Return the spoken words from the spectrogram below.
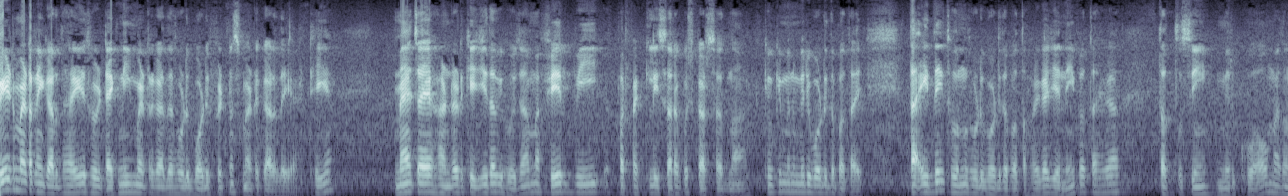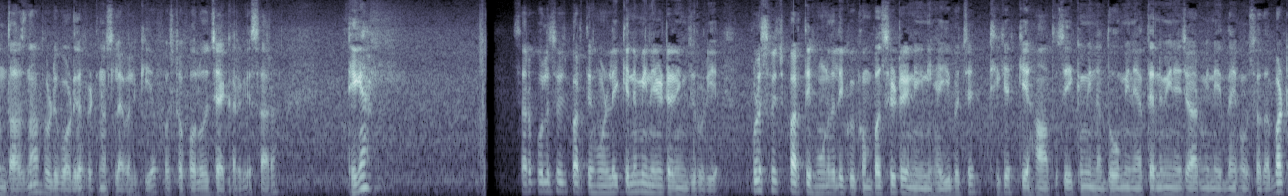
weight ਮੈਟਰ ਨਹੀਂ ਕਰਦਾ ਹੈ ਇਹ ਥੋੜੀ ਟੈਕਨੀਕ ਮੈਟਰ ਕਰਦਾ ਥੋੜੀ ਬੋਡੀ ਫਿਟਨੈਸ ਮੈਟਰ ਕਰਦੀ ਹੈ ਠੀਕ ਹੈ? ਮੈਂ ਚਾਹੇ 100 kg ਦਾ ਵੀ ਹੋ ਜਾ, ਮੈਂ ਫਿਰ ਵੀ ਪਰਫੈਕਟਲੀ ਸਾਰਾ ਕੁਝ ਕਰ ਸਕਦਾ ਕਿਉਂਕਿ ਮੈਨੂੰ ਮੇਰੀ ਬੋਡੀ ਦਾ ਪਤਾ ਹੈ। ਤਾਂ ਇਦਾਂ ਹੀ ਤੁਹਾਨੂੰ ਤੁਹਾਡੀ ਬੋਡੀ ਦਾ ਪਤਾ ਹੋਏਗਾ, ਜੇ ਨਹੀਂ ਪਤਾ ਹੈਗਾ, ਤਾਂ ਤੁਸੀਂ ਮੇਰੇ ਕੋਲ ਆਓ, ਮੈਂ ਤੁਹਾਨੂੰ ਦੱਸਦਾ ਤੁਹਾਡੀ ਬੋਡੀ ਦਾ ਫਿਟਨੈਸ ਲੈਵਲ ਕੀ ਹੈ। ਫਸਟ ਆਫ ਆਲ ਉਹ ਚੈੱਕ ਕਰਕੇ ਸਾਰਾ, ਠੀਕ ਹੈ? ਸਰ ਪੁਲਿਸ ਵਿੱਚ ਭਰਤੀ ਹੋਣ ਲਈ ਕਿੰਨੇ ਮਹੀਨੇ ਦੀ ਟ੍ਰੇਨਿੰਗ ਜ਼ਰੂਰੀ ਹੈ? ਪੁਲਿਸ ਵਿੱਚ ਭਰਤੀ ਹੋਣ ਦੇ ਲਈ ਕੋਈ ਕੰਪਲਸਰੀ ਟ੍ਰੇਨਿੰਗ ਨਹੀਂ ਹੈਗੀ ਬੱਚੇ, ਠੀਕ ਹੈ? ਕਿ ਹਾਂ, ਤੁਸੀਂ 1 ਮਹੀਨਾ 2 ਮਹੀਨੇ 3 ਮਹੀਨੇ 4 ਮਹੀਨੇ ਇਦਾਂ ਹੀ ਹੋ ਸਕਦਾ ਬਟ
